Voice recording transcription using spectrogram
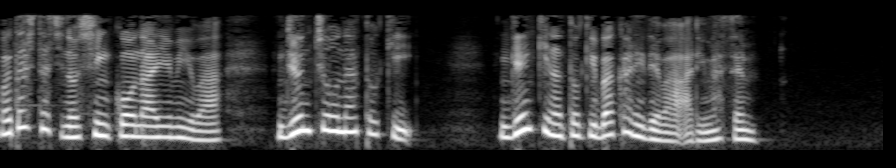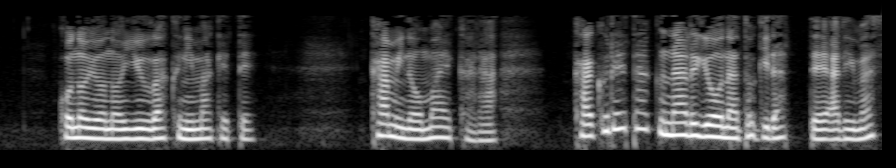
私たちの信仰の歩みは順調な時、元気な時ばかりではありません。この世の誘惑に負けて、神の前から隠れたくなるような時だってあります。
